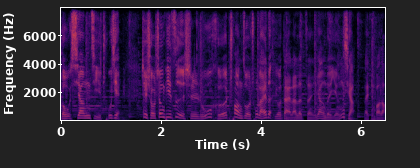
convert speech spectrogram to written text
都相继出现。这首生僻字是如何创作出来的？又带来了怎样的影响？来听报道。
